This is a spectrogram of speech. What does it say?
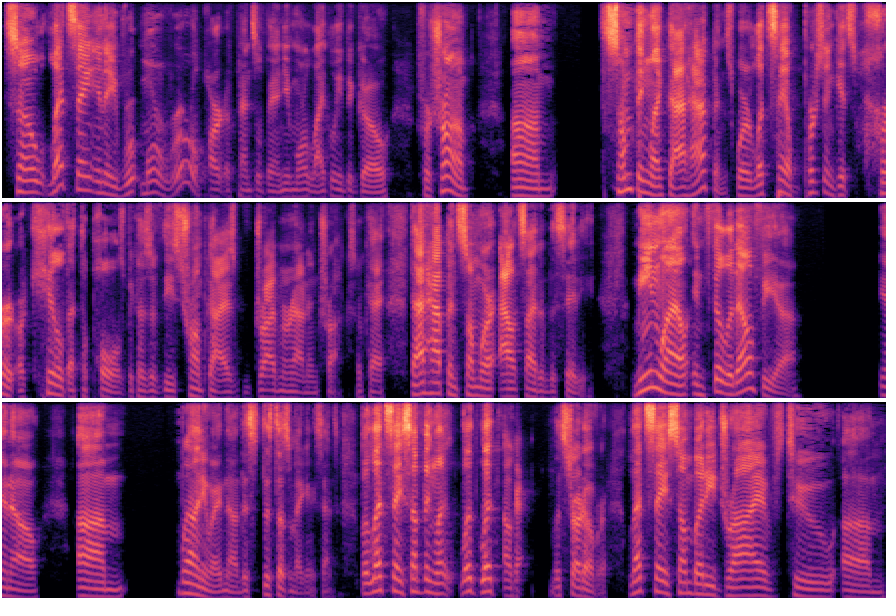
so let's say in a r- more rural part of pennsylvania more likely to go for trump um, something like that happens where let's say a person gets hurt or killed at the polls because of these trump guys driving around in trucks okay? That happens somewhere outside of the city. Meanwhile in philadelphia you know um well anyway no this this doesn't make any sense. But let's say something like let, let okay let's start over. Let's say somebody drives to um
